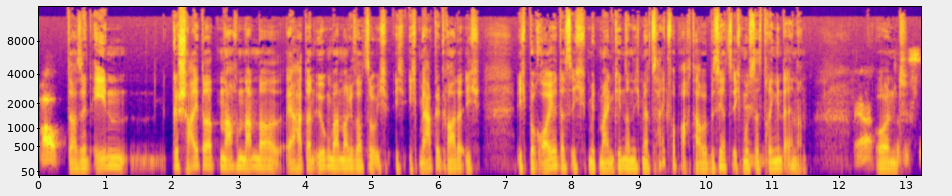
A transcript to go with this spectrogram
Wow. Da sind Ehen gescheitert nacheinander. Er hat dann irgendwann mal gesagt, so, ich, ich, ich merke gerade, ich, ich bereue, dass ich mit meinen Kindern nicht mehr Zeit verbracht habe bis jetzt. Ich muss mhm. das dringend ändern. Ja, und das,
